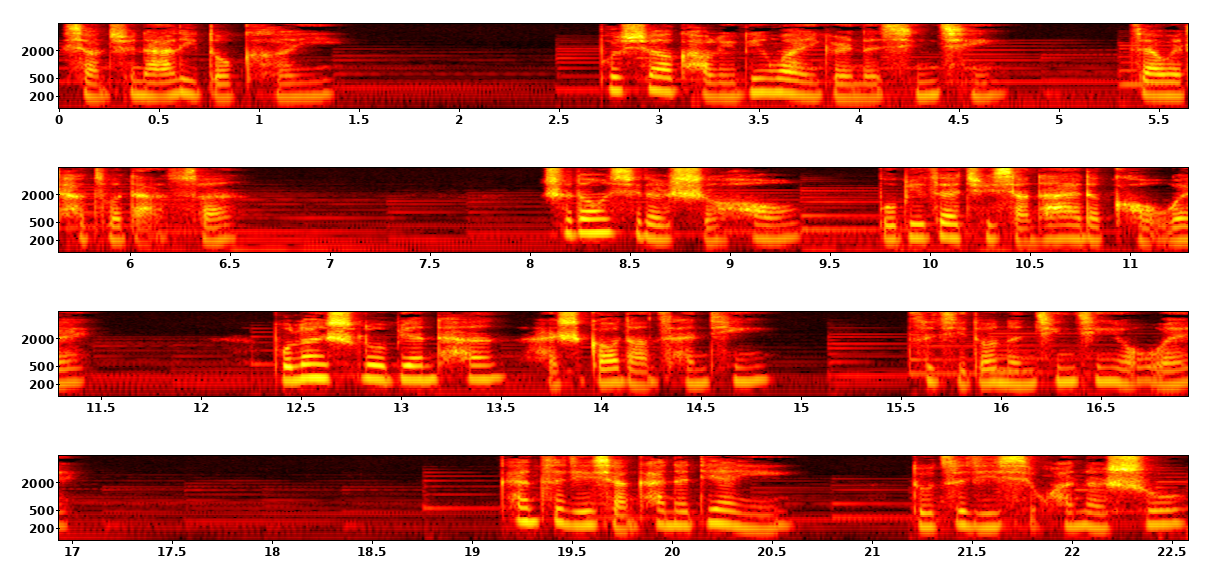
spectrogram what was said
想去哪里都可以，不需要考虑另外一个人的心情，再为他做打算。吃东西的时候，不必再去想他爱的口味，不论是路边摊还是高档餐厅，自己都能津津有味。看自己想看的电影。读自己喜欢的书，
